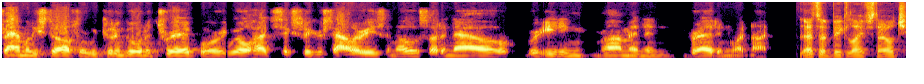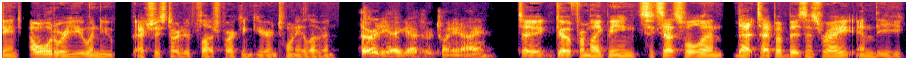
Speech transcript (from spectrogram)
family stuff, or we couldn't go on a trip, or we all had six figure salaries. And all of a sudden now we're eating ramen and bread and whatnot. That's a big lifestyle change. How old were you when you actually started Flash Parking here in 2011? 30, I guess, or 29 to go from like being successful in that type of business, right? In the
